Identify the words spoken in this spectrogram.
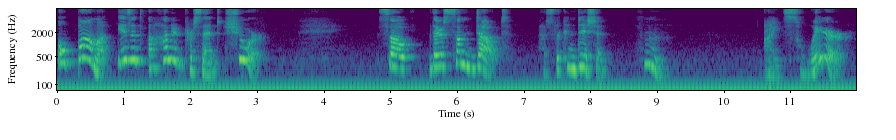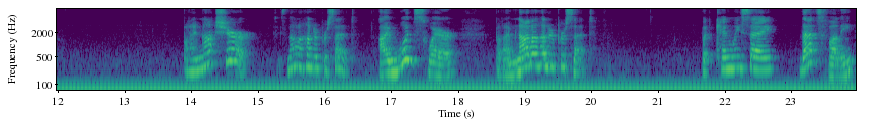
Obama isn't 100% sure. So there's some doubt. That's the condition. Hmm. I'd swear. But I'm not sure. He's not 100%. I would swear, but I'm not 100%. But can we say, that's funny,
